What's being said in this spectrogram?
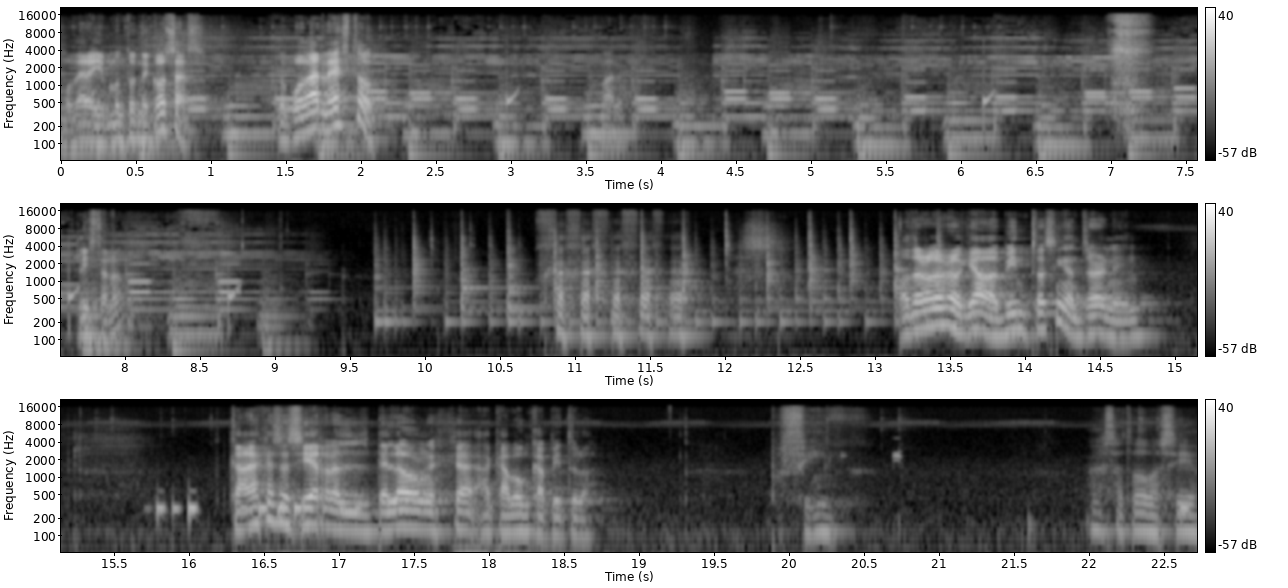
Joder, hay un montón de cosas ¿No puedo darle esto? Vale Listo, ¿no? Otro lo bloqueado Been tossing and turning Cada vez que se cierra el telón Es que acaba un capítulo Por fin ah, Está todo vacío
